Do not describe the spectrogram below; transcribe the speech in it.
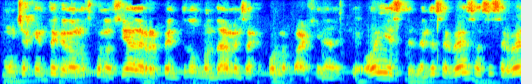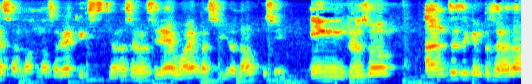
mucha gente que no nos conocía de repente nos mandaba mensaje por la página de que, oye, este, vende cerveza, hace cerveza. No, no sabía que existía una cervecería de Guaymas. Y yo, no, pues sí. E incluso antes de que empezara la,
